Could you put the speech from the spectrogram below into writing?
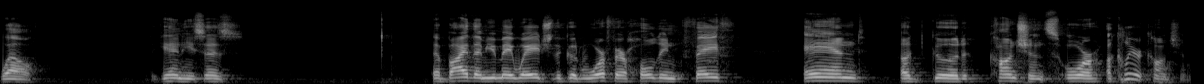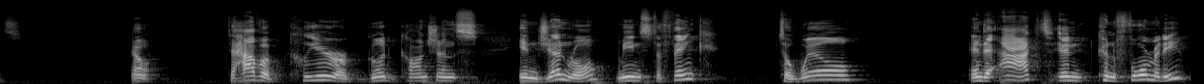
well. Again, he says that by them you may wage the good warfare, holding faith and a good conscience or a clear conscience. Now, to have a clear or good conscience in general means to think, to will, and to act in conformity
